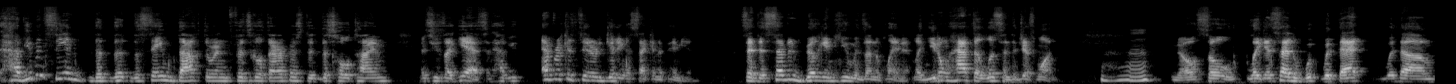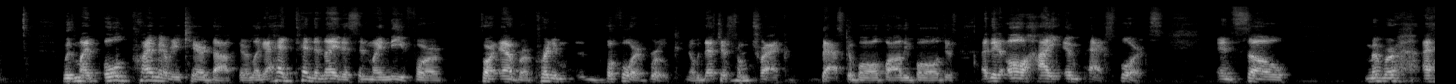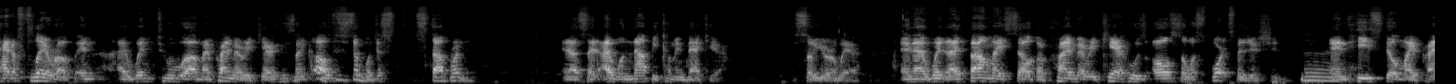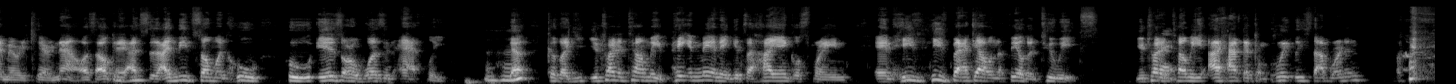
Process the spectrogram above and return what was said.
have you been seeing the, the, the same doctor and physical therapist th- this whole time? And she's like, yes. And have you ever considered getting a second opinion? Said there's seven billion humans on the planet. Like you don't have to listen to just one. Mhm. You know. So like I said, with, with that, with um, with my old primary care doctor, like I had tendonitis in my knee for forever, pretty before it broke. You know, but that's just from track, basketball, volleyball. Just I did all high impact sports, and so remember I had a flare up and I went to uh, my primary care. He's like, "Oh, this is simple. Just stop running." And I said, "I will not be coming back here." So you're aware. And I went and I found myself a primary care who's also a sports physician, Mm. and he's still my primary care now. I said, "Okay." I said, "I need someone who who is or was an athlete." Mhm. That because like you- you're trying to tell me Peyton Manning gets a high ankle sprain and he's he's back out in the field in two weeks. You're trying Right. to tell me I have to completely stop running?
